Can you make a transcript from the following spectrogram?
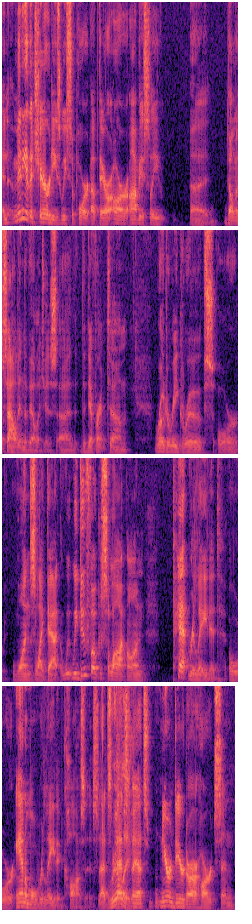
And many of the charities we support up there are obviously uh, domiciled in the villages. Uh, the different um, Rotary groups or ones like that. We, we do focus a lot on pet related or animal related causes. That's Really? that's, that's near and dear to our hearts and.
